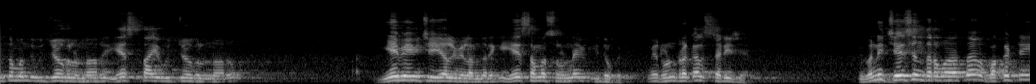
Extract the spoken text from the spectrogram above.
ఎంతమంది ఉద్యోగులు ఉన్నారు ఏ స్థాయి ఉద్యోగులు ఉన్నారు ఏమేమి చేయాలి వీళ్ళందరికీ ఏ సమస్యలు ఉన్నాయి ఇది ఒకటి. మీరు రెండు రకాలు స్టడీ చేయాలి. ఇవన్నీ చేసిన తర్వాత ఒకటి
